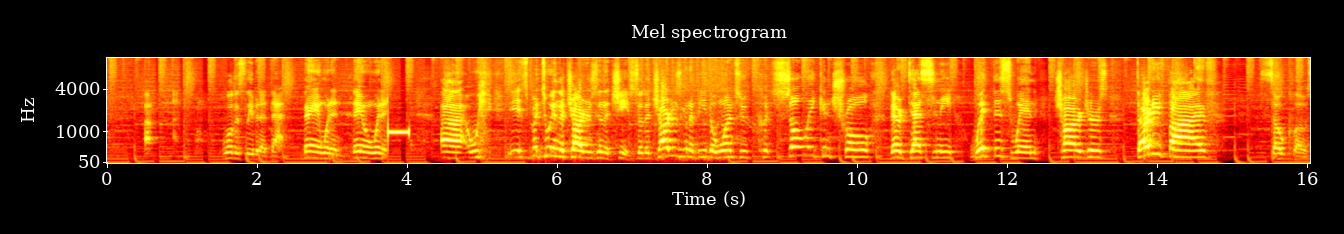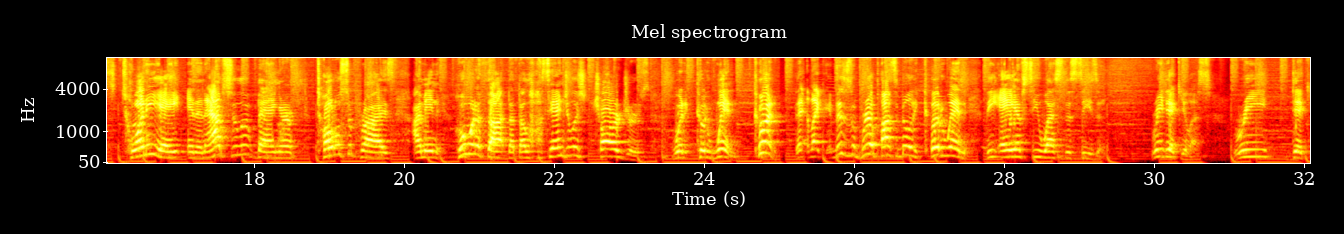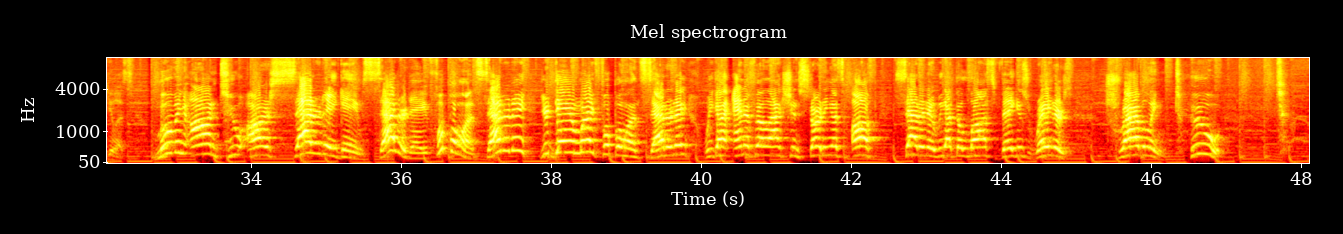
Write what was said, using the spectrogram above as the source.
Uh, we'll just leave it at that. They ain't winning. They ain't winning. Uh, we, it's between the Chargers and the Chiefs. So the Chargers are going to be the ones who could solely control their destiny with this win. Chargers 35, so close. 28 in an absolute banger. Total surprise. I mean, who would have thought that the Los Angeles Chargers would could win? Could like this is a real possibility. Could win the AFC West this season. Ridiculous. Ridiculous. Moving on to our Saturday games. Saturday, football on Saturday? You're damn right, football on Saturday. We got NFL action starting us off Saturday. We got the Las Vegas Raiders traveling to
